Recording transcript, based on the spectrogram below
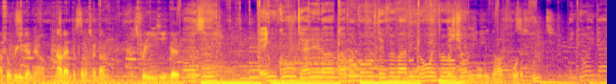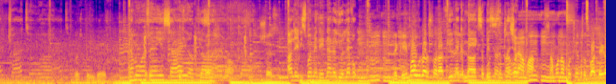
I feel pretty good now. Now that the pull-ups are done, it's pretty easy, good. And you cool, tatted up, cover warm, different vibe, you know What we got for the sweets. Looks pretty good. Number one fan, your side, applaud. All of these women, they not on your level. -hmm. ima udar što radi. You like a mix of business and pleasure. Mm -hmm, samo na početku dva tega,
